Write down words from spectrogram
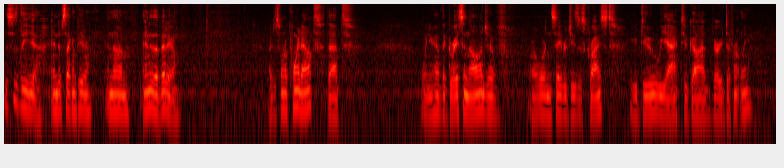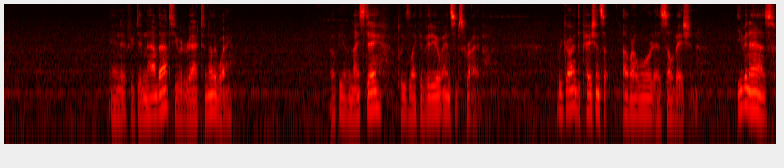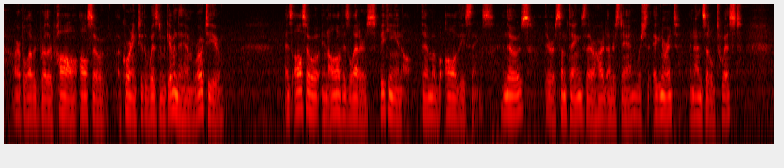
This is the uh, end of Second Peter, and the um, end of the video. I just want to point out that when you have the grace and knowledge of our Lord and Savior Jesus Christ, you do react to God very differently. And if you didn't have that, you would react another way. Hope you have a nice day. Please like the video and subscribe. Regard the patience of our Lord as salvation, even as our beloved brother Paul also, according to the wisdom given to him, wrote to you, as also in all of his letters, speaking in them of all of these things, and those there are some things that are hard to understand, which the ignorant and unsettled twist,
